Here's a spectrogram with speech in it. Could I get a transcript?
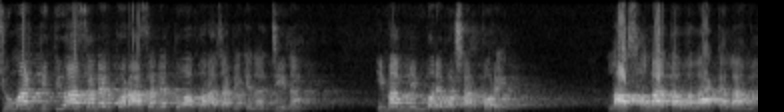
জুমার দ্বিতীয় আজানের পর আজানের দোয়া পড়া যাবে কিনা? জি না। ইমাম মিম্বরে বসার পরে, লা সালাতা ওয়ালা কালামা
